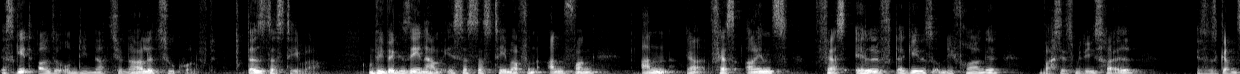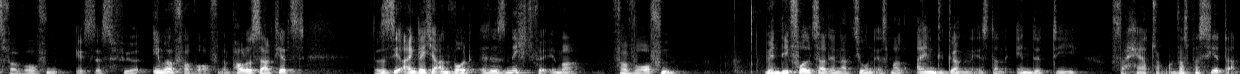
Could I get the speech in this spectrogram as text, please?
Es geht also um die nationale Zukunft. Das ist das Thema. Und wie wir gesehen haben, ist das das Thema von Anfang an. Ja? Vers 1, Vers 11, da geht es um die Frage, was ist mit Israel? Ist es ganz verworfen? Ist es für immer verworfen? Und Paulus sagt jetzt, das ist die eigentliche Antwort, es ist nicht für immer verworfen. Wenn die Vollzahl der Nationen erstmal eingegangen ist, dann endet die Verhärtung. Und was passiert dann?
